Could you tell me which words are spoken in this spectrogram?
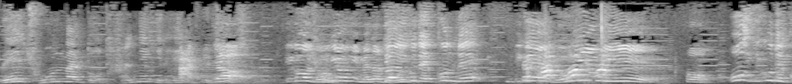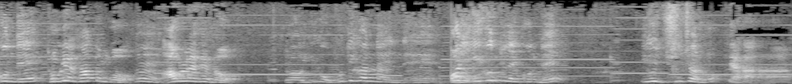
왜 좋은 날 또 다른 얘기를 해? 아니, 야 이거 용이 형이 맨날 야, 이거 내 건데? 이게 용이 형이 어, 어, 이거 내 건데? 저기에서 샀던 거. 응. 아울렛에서. 야, 이거 어디 갔나 했네. 아니, 이것도 내 건데? 이거 진짜로? 야.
